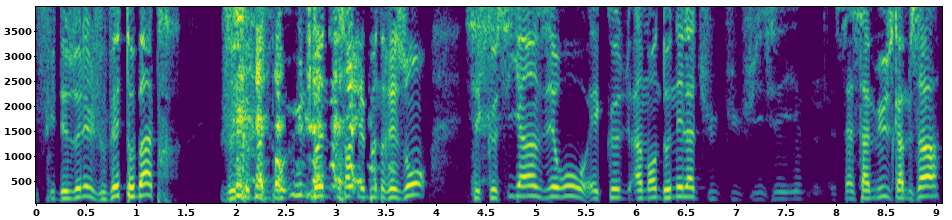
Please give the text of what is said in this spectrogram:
je suis désolé, je vais te battre. Je vais te battre pour une bonne, simple bonne raison, c'est que s'il y a un zéro et que à un moment donné là, tu, tu, ça s'amuse comme ça,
